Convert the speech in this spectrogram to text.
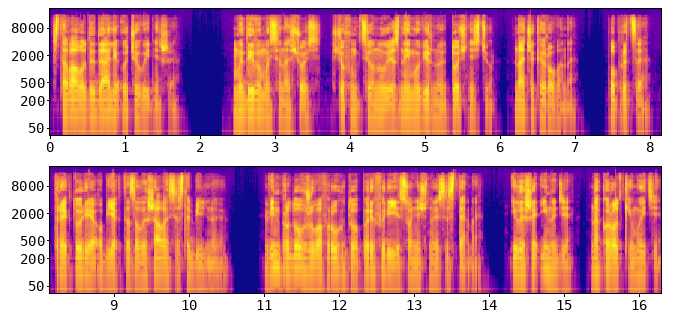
ставало дедалі очевидніше. Ми дивимося на щось, що функціонує з неймовірною точністю, наче кероване. Попри це, траєкторія об'єкта залишалася стабільною. Він продовжував рух до периферії сонячної системи, і лише іноді, на короткі миті,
